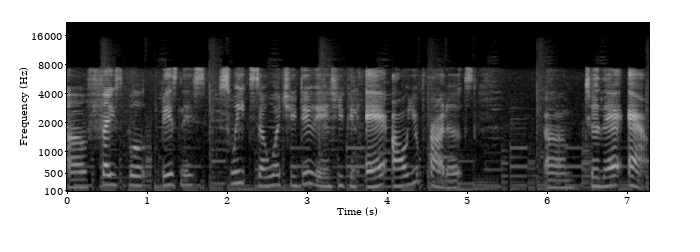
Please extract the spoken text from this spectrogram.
uh, Facebook Business Suite. So what you do is you can add all your products um, to that app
